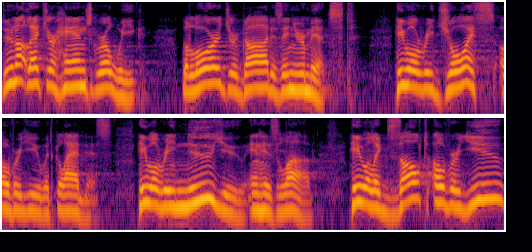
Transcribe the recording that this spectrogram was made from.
do not let your hands grow weak. The Lord your God is in your midst. He will rejoice over you with gladness. He will renew you in his love. He will exult over you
